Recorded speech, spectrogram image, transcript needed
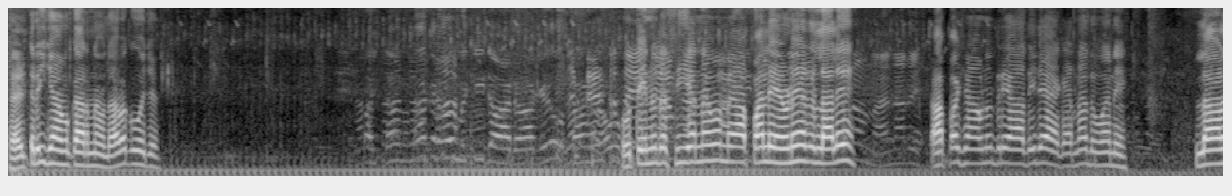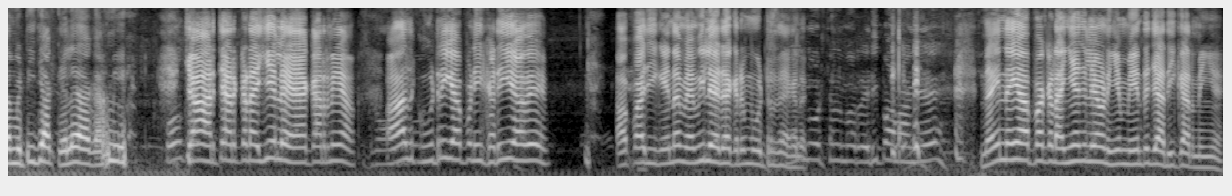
ਫਿਲਟਰ ਹੀ ਜਾਮ ਕਰਨ ਆਉਂਦਾ ਵਾ ਕੋਚ ਉਹ ਤੈਨੂੰ ਦੱਸੀ ਜਾਂਦਾ ਵਾ ਮੈਂ ਆਪਾਂ ਲੈ ਆਉਣੇ ਆ ਲਾਲੇ ਆਪਾਂ ਸ਼ਾਮ ਨੂੰ ਦਰਿਆ ਤੇ ਜਾਇਆ ਕਰਨਾ ਦੋਵਾਂ ਨੇ। ਲਾਲ ਮਿੱਟੀ ਚੱਕ ਕੇ ਲਿਆ ਕਰਨੀ। ਚਾਰ ਚਾਰ ਕੜਾਈਏ ਲਿਆ ਕਰਨੇ ਆ। ਆਹ ਸਕੂਟਰੀ ਆਪਣੀ ਖੜੀ ਆਵੇ ਆਪਾਂ ਜੀ ਕਹਿੰਦਾ ਮੈਂ ਵੀ ਲੈ ਜਾ ਕਰ ਮੋਟਰਸਾਈਕਲ। ਮੋਟਰਸਾਈਕਲ ਮੈਂ ਰੇੜੀ ਪਾ ਲਾਂਗੇ ਨਹੀਂ ਨਹੀਂ ਆਪਾਂ ਕੜਾਈਆਂ 'ਚ ਲਿਆਉਣੀ ਹੈ ਮਿਹਨਤ ਜ਼ਿਆਦੀ ਕਰਨੀ ਹੈ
